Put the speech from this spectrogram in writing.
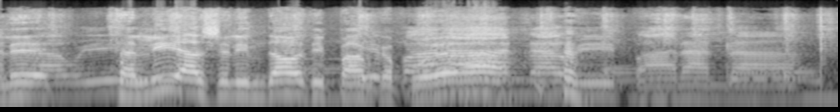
לטליה שלימדה אותי פעם קפוארה.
